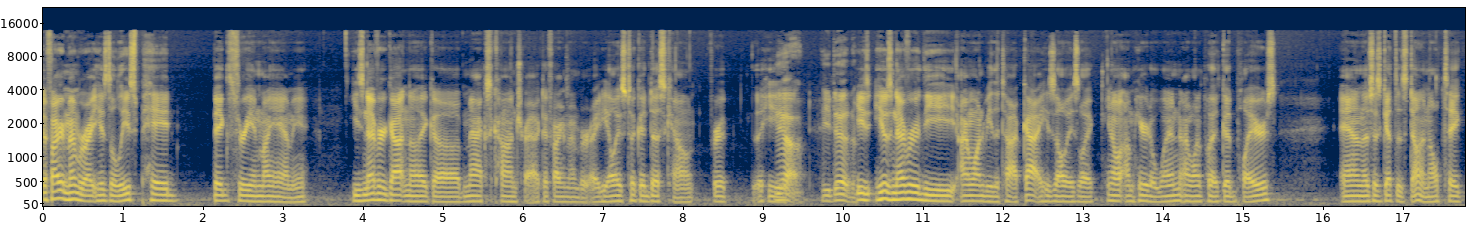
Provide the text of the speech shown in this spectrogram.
if I remember right, he's the least paid big three in Miami. He's never gotten like a max contract, if I remember right. He always took a discount for the Heat. yeah, he did. He's, he was never the I want to be the top guy. He's always like, you know, I'm here to win. I want to play with good players, and let's just get this done. I'll take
